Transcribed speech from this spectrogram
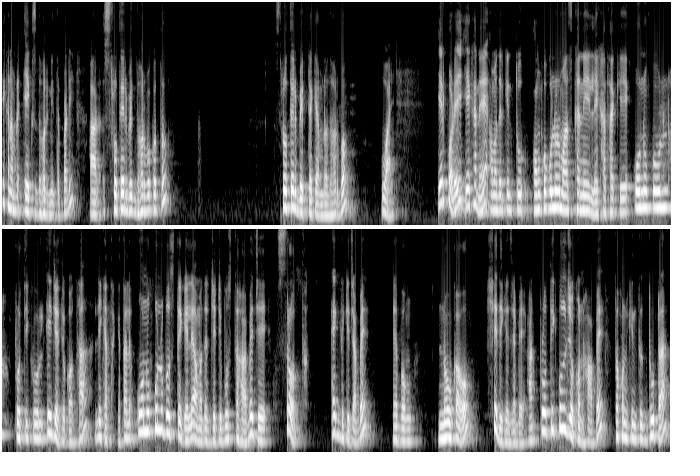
এখানে আমরা এক্স ধরে নিতে পারি। আর স্রোতের বেগ ধরবো কত? স্রোতের বেগটাকে আমরা ধরবো ওয়াই এরপরে এখানে আমাদের কিন্তু অঙ্কগুলোর মাঝখানে লেখা থাকে অনুকূল, প্রতিকূল এই জাতীয় কথা লেখা থাকে। তাহলে অনুকূল বুঝতে গেলে আমাদের যেটি বুঝতে হবে যে স্রোত একদিকে যাবে এবং নৌকাও সেদিকে যাবে। আর প্রতিকূল যখন হবে, তখন কিন্তু দুটা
